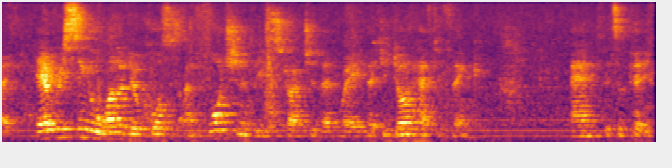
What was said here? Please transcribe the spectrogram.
Right? Every single one of your courses, unfortunately, is structured that way, that you don't have to think. And it's a pity.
